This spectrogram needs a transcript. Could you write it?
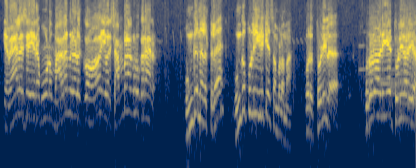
இங்க வேலை செய்யற மூணு மகன்களுக்கும் இவர் சம்பளம் கொடுக்கறாரு. உங்க நிலத்துல உங்க பிள்ளைங்களுக்கே சம்பளமா? ஒரு தொழில முதலாளியே தொழிலாளியா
